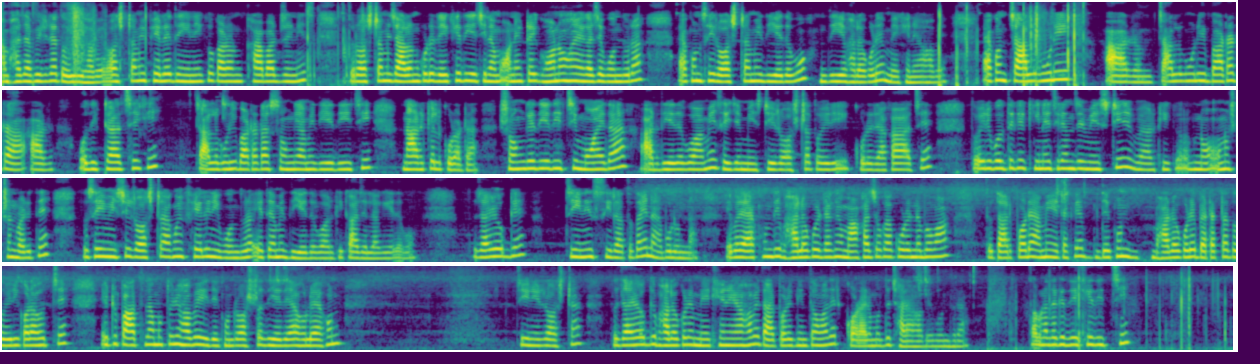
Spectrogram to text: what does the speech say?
ভাজা পিঠেটা তৈরি হবে। রসটা আমি ফেলে দিইনি কারণ খাবার জিনিস। তো রসটা আমি জ্বালন করে রেখে দিয়েছিলাম, অনেকটাই ঘন হয়ে গেছে বন্ধুরা। এখন সেই রসটা আমি দিয়ে দেবো, দিয়ে ভালো করে মেখে নেওয়া হবে। এখন চাল গুঁড়ি আর চাল গুঁড়ি বাটাটা আর ওদিকটা আছে কি? চাল গুঁড়ি বাটাটার সঙ্গে আমি দিয়ে দিয়েছি নারকেল কোড়াটা। সঙ্গে দিয়ে দিচ্ছি ময়দা আর দিয়ে দেবো আমি সেই যে মিষ্টির রসটা তৈরি করে রাখা আছে। তৈরি বলতে কি কিনেছিলাম যে মিষ্টি আর কি অনুষ্ঠান বাড়িতে। তো সেই মিষ্টির রসটা আমি ফেলিনি বন্ধুরা, এতে আমি দিয়ে দেবো আর কি, কাজে লাগিয়ে দেবো। তো যাই হোক গে, চিনির সিরা তো তাই না, বলুন না। এবার এখন দিয়ে ভালো করে এটাকে মাখাচোকা করে নেব মা। তো তারপরে আমি এটাকে দেখুন ভালো করে ব্যাটারটা তৈরি করা হচ্ছে। একটু পাতলা মতনই হবে, এই দেখুন রসটা দিয়ে দেওয়া হলো এখন। চিনির রসটা। তো যাই হোক, ভালো করে মেখে নেওয়া হবে, তারপরে কিন্তু আমাদের কড়াইয়ের মধ্যে ছাড়া হবে বন্ধুরা। তো আপনাদেরকে দেখিয়ে দিচ্ছি।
